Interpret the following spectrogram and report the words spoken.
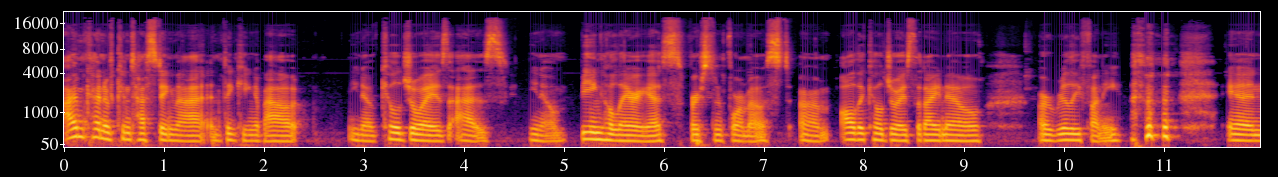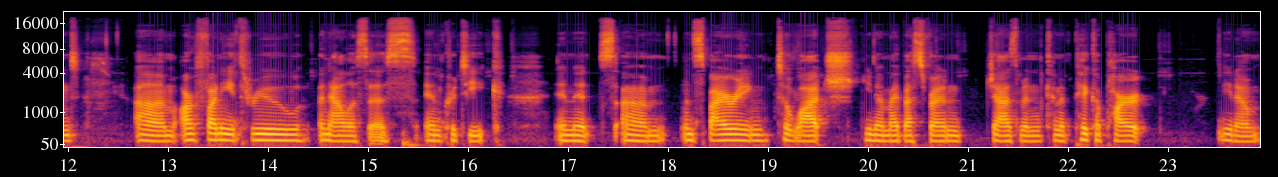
i'm kind of contesting that and thinking about you know killjoys as you know being hilarious first and foremost. Um, all the killjoys that i know are really funny and um, are funny through analysis and critique. And it's um, inspiring to watch, you know, my best friend Jasmine kind of pick apart, you know,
